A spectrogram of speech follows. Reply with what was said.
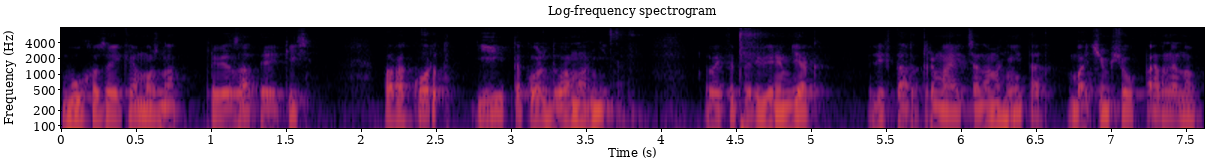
вухо, за яке можна прив'язати якийсь паракорд, і також два магніти. Давайте перевіримо, як ліхтар тримається на магнітах. Бачимо, що впевнено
